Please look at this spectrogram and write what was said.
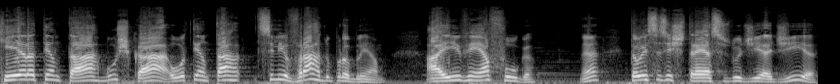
queira tentar buscar ou tentar se livrar do problema. Aí vem a fuga. Né? Então, esses estresses do dia a dia,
